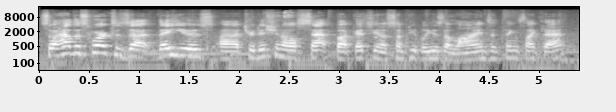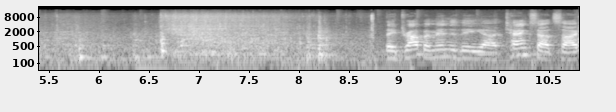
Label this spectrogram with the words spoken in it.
So how this works is that they use uh, traditional sap buckets. You know, some people use the lines and things like that. They drop them into the uh, tanks outside.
